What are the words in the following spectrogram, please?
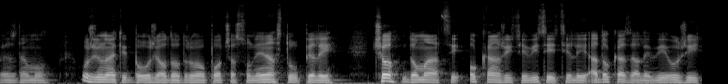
West Hamu. Už United bohužiaľ do druhého počasu nenastúpili, čo domáci okamžite vycítili a dokázali využiť,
